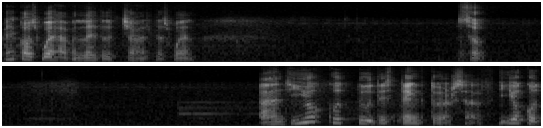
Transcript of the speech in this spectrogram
because we have a little child as well. So and you could do this thing to yourself. You could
